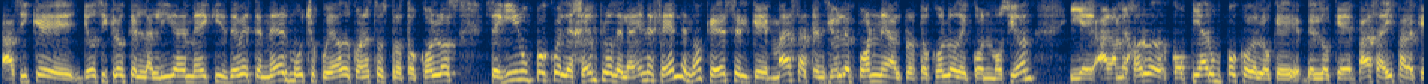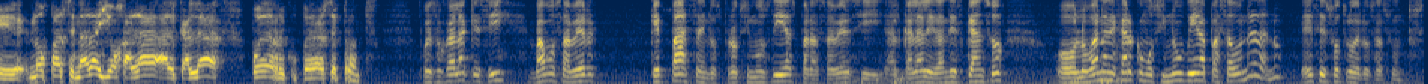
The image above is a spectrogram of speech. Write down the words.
Así que yo sí creo que la Liga MX debe tener mucho cuidado con estos protocolos, seguir un poco el ejemplo de la NFL, ¿no? Que es el que más atención le pone al protocolo de conmoción y eh, a lo mejor copiar un poco de lo que de lo que pasa ahí para que no pase nada y ojalá Alcalá pueda recuperarse pronto. Pues ojalá que sí. Vamos a ver qué pasa en los próximos días para saber si Alcalá le dan descanso o lo van a dejar como si no hubiera pasado nada, ¿no? Ese es otro de los asuntos.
